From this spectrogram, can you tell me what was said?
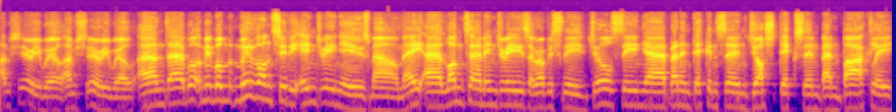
I'm sure he will. I'm sure he will. And uh, well, I mean, we'll move on to the injury news now, mate. Uh, long-term injuries are obviously Joel Senior, Brennan Dickinson, Josh Dixon, Ben Barclay,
